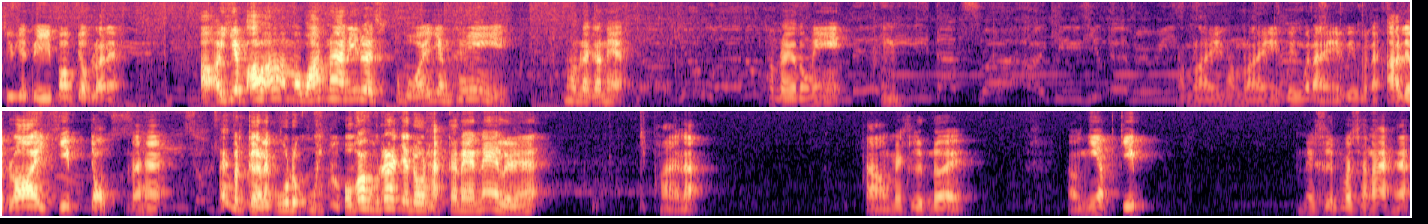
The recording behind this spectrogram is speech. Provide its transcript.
คลิปจะตีป้อมจบแล้วเนี่ย เอาไอเทียมเอาเอามาวาร์ปหน้านี้ด้วยสวยอย่างเท่ทำอะไรกันเนี่ยทำอะไรกันตรงนี้ อืมทำไรทำไรวิ่งไปไหนวิ่งไปไหน อ่าเรียบร้อยคลิปจบนะฮะไอ้ยมันเกิดอะไรกูดูผมว่าผมน่าจะโดนหักคะแนนแน่เลยฮะชิบหายละอ้าวไม่ขึ้นด้วย เอาเงียบกิฟ ไม่ขึ้นว่าชนะฮะ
